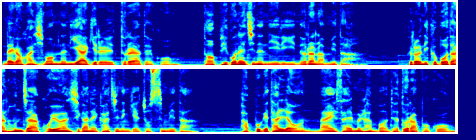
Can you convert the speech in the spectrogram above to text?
내가 관심 없는 이야기를 들어야 되고 더 피곤해지는 일이 늘어납니다. 그러니 그보단 혼자 고요한 시간을 가지는 게 좋습니다. 바쁘게 달려온 나의 삶을 한번 되돌아보고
